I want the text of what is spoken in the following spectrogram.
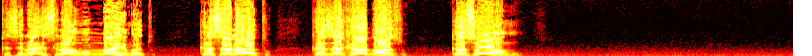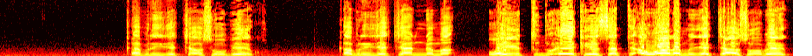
ka silaa islaamummaa himatu ka salaatu ka zakaa baasu ka soomu qabrii jecha osoo beeku qabrii jecha nama wayittu du'ee keessatti awwaalame jecha osoo beeku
